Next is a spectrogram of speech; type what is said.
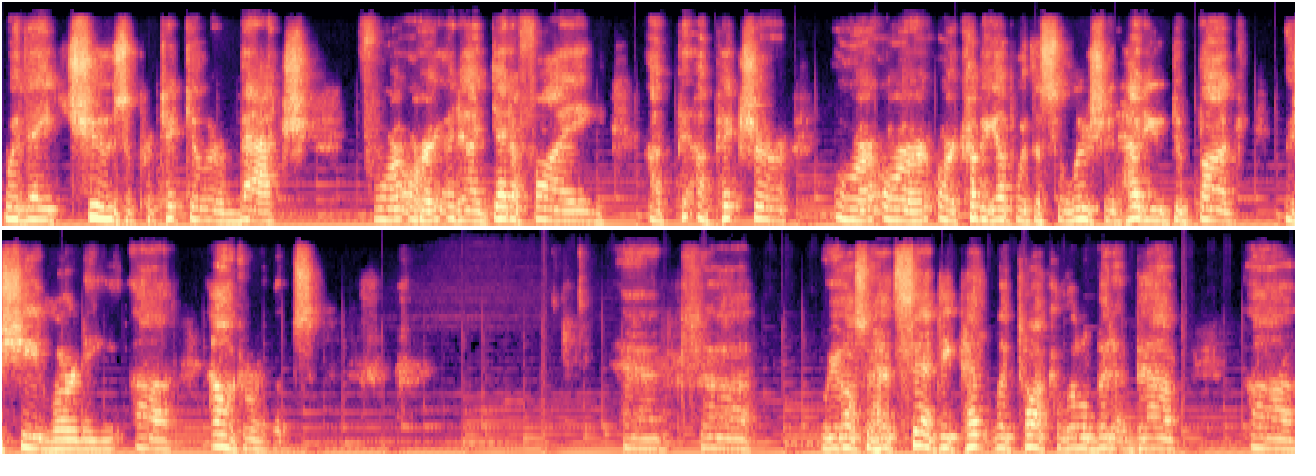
when they choose a particular match for or identifying a, a picture or, or, or coming up with a solution. How do you debug machine learning uh, algorithms? And uh, we also had Sandy Pentland talk a little bit about uh,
